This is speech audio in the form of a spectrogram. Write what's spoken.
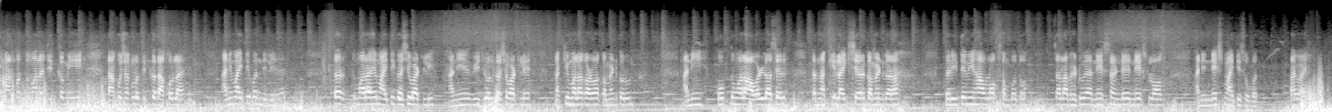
व्ह्यूच्या मार्फत तुम्हाला जितकं मी दाखवू शकलो तितकं दाखवलं आहे. आणि माहिती पण दिली आहे. तर तुम्हाला हे माहिती कशी वाटली आणि हे व्हिज्युअल कसे वाटले नक्की मला कळवा कमेंट करून. आणि होप तुम्हाला आवडलं असेल तर नक्की लाईक शेअर कमेंट करा. तर इथे मी हा व्लॉग संपवतो. चला भेटूया नेक्स्ट संडे नेक्स्ट व्लॉग आणि नेक्स्ट माहितीसोबत. Bye bye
